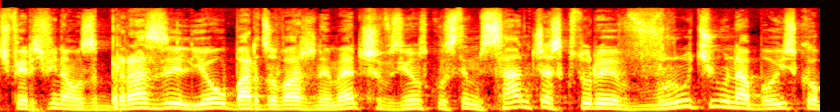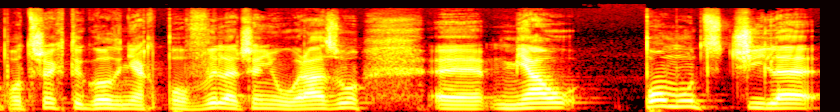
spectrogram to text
ćwierćfinał z Brazylią, bardzo ważny mecz, w związku z tym Sanchez, który wrócił na boisko po trzech tygodniach po wyleczeniu urazu, miał pomóc Chile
